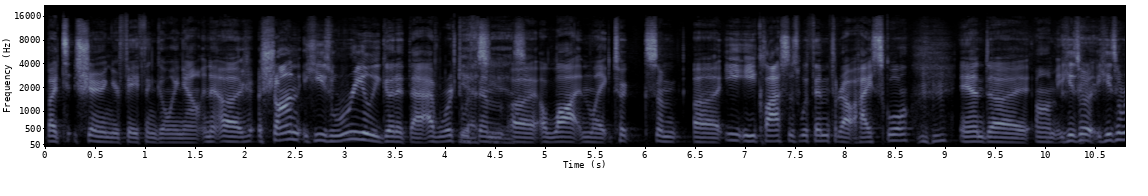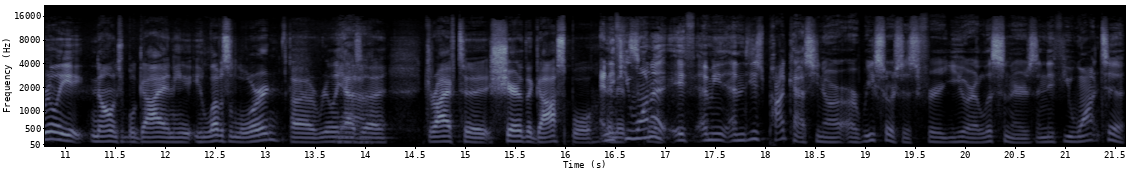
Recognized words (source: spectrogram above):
by t- sharing your faith and going out and uh, sean he's really good at that i've worked with Yes, he him uh, a lot and like took some uh, ee classes with him throughout high school Mm-hmm. and uh, um, he's a he's a really knowledgeable guy and he, he loves the lord uh, really has a drive to share the gospel And, if you want to, if I mean, and these podcasts, you know, are, are resources for you, our listeners. And if you want to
